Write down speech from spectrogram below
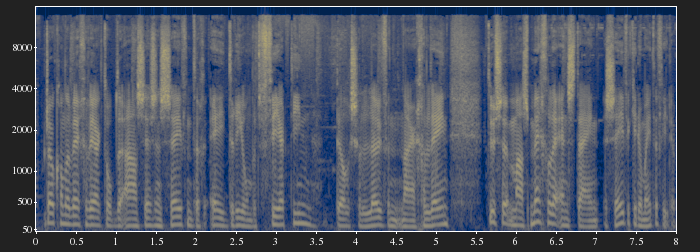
Wordt ook aan de weg gewerkt op de A76 E314... Belgische Leuven naar Geleen. Tussen Maasmechelen en Stijn 7 kilometer file.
